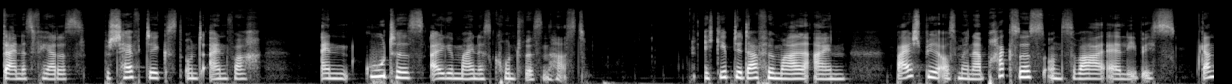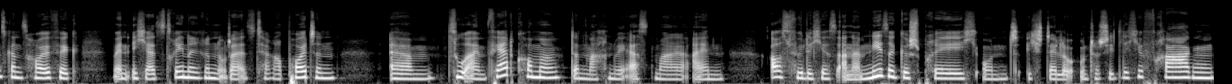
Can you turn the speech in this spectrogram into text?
deines Pferdes beschäftigst und einfach ein gutes allgemeines Grundwissen hast. Ich gebe dir dafür mal ein Beispiel aus meiner Praxis und zwar erlebe ich es ganz, ganz häufig, wenn ich als Trainerin oder als Therapeutin ähm, zu einem Pferd komme, dann machen wir erstmal ein ausführliches Anamnesegespräch und ich stelle unterschiedliche Fragen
